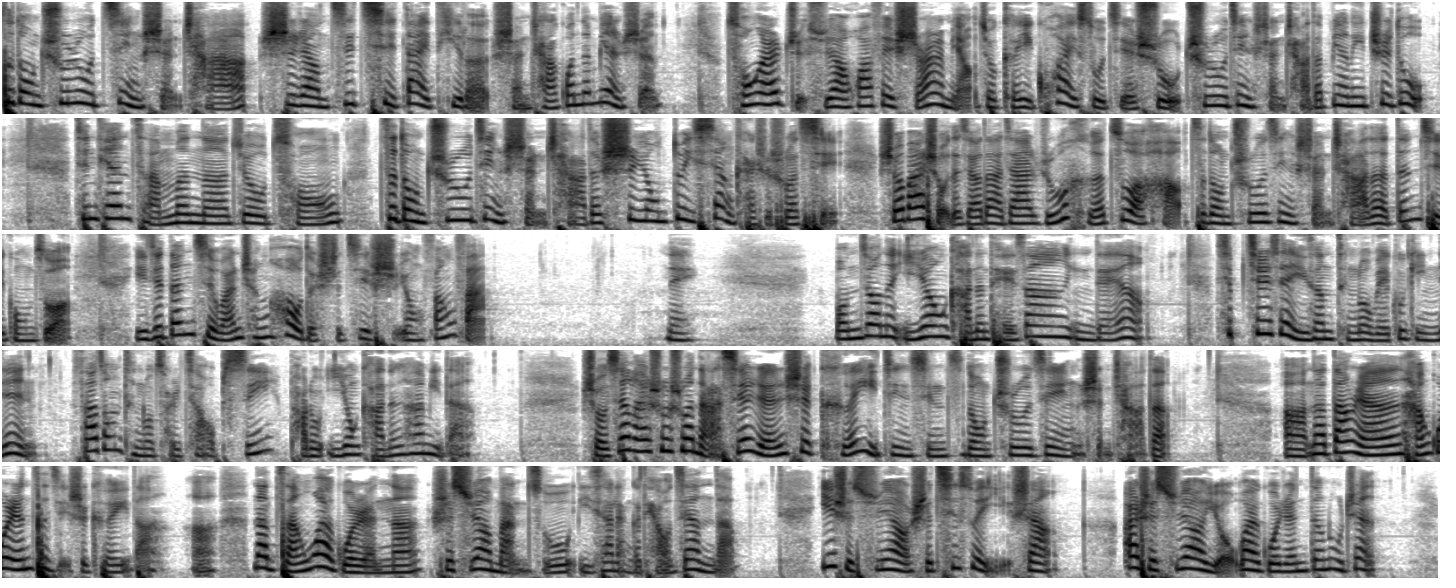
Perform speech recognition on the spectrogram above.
自动出入境审查是让机器代替了审查官的面审，从而只需要花费十二秒就可以快速结束出入境审查的便利制度。今天咱们呢，就从自动出入境审查的适用对象开始说起，手把手的教大家如何做好自动出入境审查的登记工作，以及登记完成后的实际使用方法。那， 먼저는이용가능대상인데요17세이상등록외국인은사전등록절차없이바로이용가능합니다首先来说说哪些人是可以进行自动出入境审查的啊？那当然，韩国人自己是可以的啊。那咱外国人呢，是需要满足以下两个条件的：一是需要十七岁以上，二是需要有外国人登录证。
